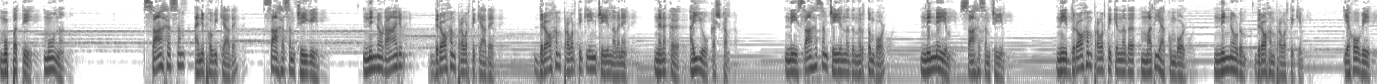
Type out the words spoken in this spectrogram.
മുപ്പത്തി മൂന്ന് സാഹസം അനുഭവിക്കാതെ സാഹസം ചെയ്യുകയും നിന്നോടാരും ദ്രോഹം പ്രവർത്തിക്കാതെ ദ്രോഹം പ്രവർത്തിക്കുകയും ചെയ്യുന്നവനെ നിനക്ക് അയ്യോ കഷ്ടം. നീ സാഹസം ചെയ്യുന്നത് നിർത്തുമ്പോൾ നിന്നെയും സാഹസം ചെയ്യും. നീ ദ്രോഹം പ്രവർത്തിക്കുന്നത് മതിയാക്കുമ്പോൾ നിന്നോടും ദ്രോഹം പ്രവർത്തിക്കും. യഹോവേ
